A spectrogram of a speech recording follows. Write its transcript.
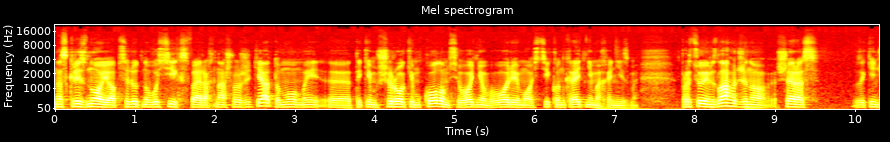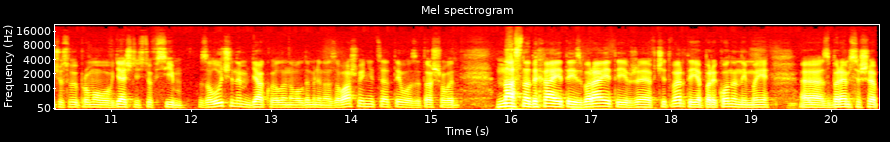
наскрізною абсолютно в усіх сферах нашого життя, тому ми е, таким широким колом сьогодні обговорюємо ось ці конкретні механізми. Працюємо злагоджено. Ще раз закінчу свою промову вдячністю всім залученим. Дякую, Олена Володимирівна, за вашу ініціативу, за те, що ви нас надихаєте і збираєте. І вже в четверте, я переконаний, ми е, зберемося ще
